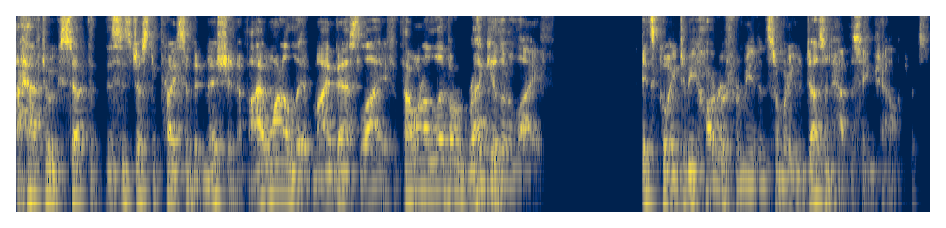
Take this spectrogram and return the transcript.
I have to accept that this is just the price of admission. If I want to live my best life, if I want to live a regular life, it's going to be harder for me than somebody who doesn't have the same challenges.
